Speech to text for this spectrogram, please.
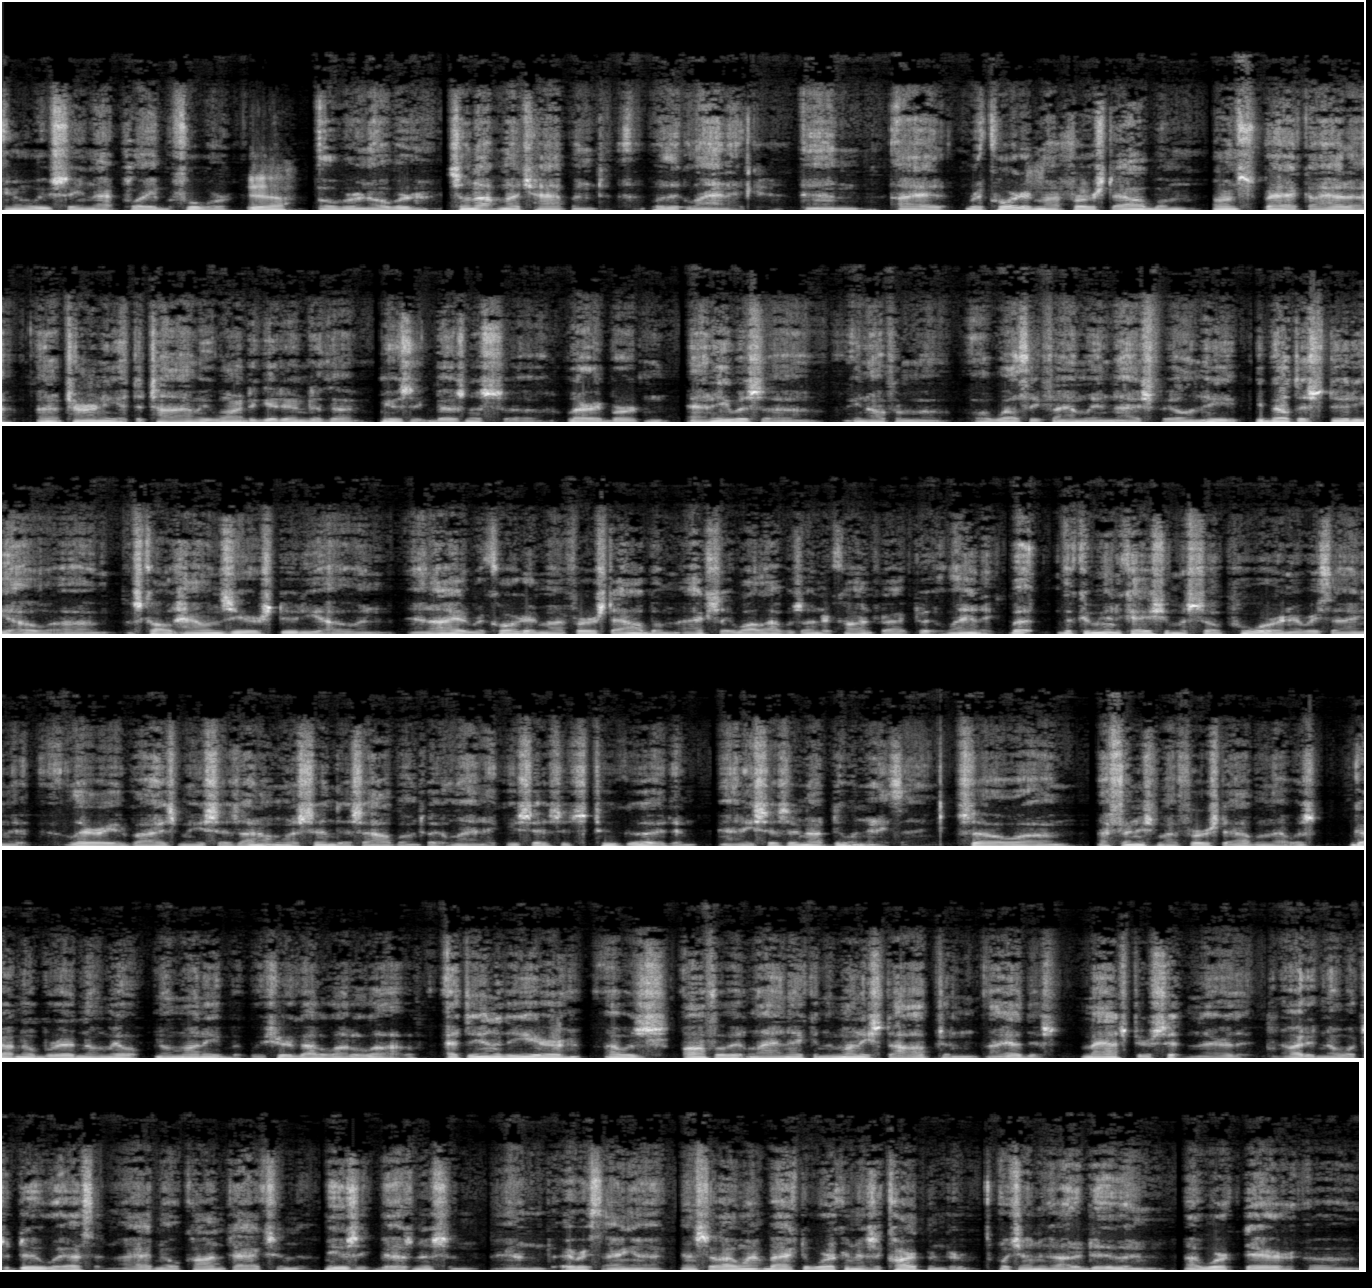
you know, we've seen that play before. Yeah. Over and over. So not much happened with Atlantic. And I had recorded my first album on spec. I had a an attorney at the time who wanted to get into the music business, uh, Larry Burton, and he was, uh, you know, from a, a, wealthy family in Nashville, and he he built a studio. Uh, it's called Hound's Ear Studio, and and I had recorded my first album actually while I was under contract to Atlantic, but the communication was so poor and everything that Larry advised me. He says, "I don't want to send this album to Atlantic." He says it's too good, and and he says they're not doing anything. So. Um, I finished my first album. That was Got No Bread, No Milk, No Money, but we sure got a lot of love. At the end of the year, I was off of Atlantic and the money stopped and I had this master sitting there that you know, I didn't know what to do with and I had no contacts in the music business and, and everything. Uh, and so I went back to working as a carpenter, which I knew how to do. And I worked there, uh,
